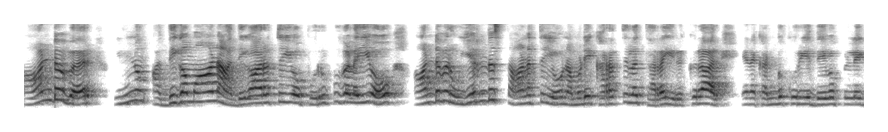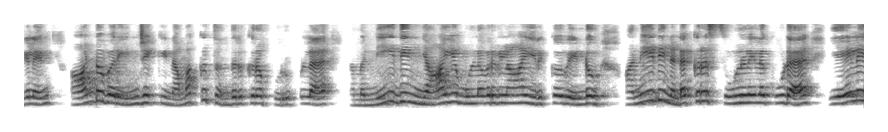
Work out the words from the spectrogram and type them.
ஆண்டவர் இன்னும் அதிகமான அதிகாரத்தையோ பொறுப்புகளையோ ஆண்டவர் உயர்ந்த ஸ்தானத்தையோ நம்முடைய கரத்துல தர இருக்கிறார். என கண்புக்குரிய தேவ பிள்ளைகளே ஆண்டவர் இன்றைக்கு நமக்கு தந்திருக்கிற பொறுப்புல நம்ம நீதி நியாயம் உள்ளவர்களாய் இருக்க வேண்டும். அநீதி நடக்கிற சூழ்நிலையில கூட ஏழை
